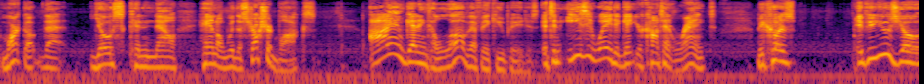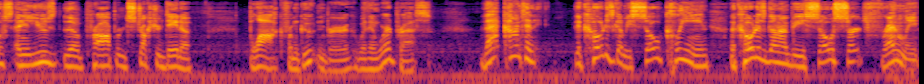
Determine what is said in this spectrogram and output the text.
markup that Yoast can now handle with the structured blocks, I am getting to love FAQ pages. It's an easy way to get your content ranked because if you use Yoast and you use the proper structured data block from Gutenberg within WordPress, that content, the code is going to be so clean, the code is going to be so search friendly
